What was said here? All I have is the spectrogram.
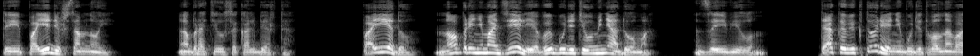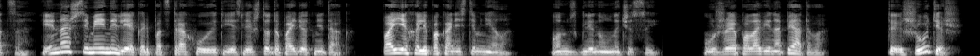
Ты поедешь со мной? Обратился к Альберто. Поеду, но принимать зелье вы будете у меня дома, заявил он. Так и Виктория не будет волноваться, и наш семейный лекарь подстрахует, если что-то пойдет не так. Поехали, пока не стемнело. Он взглянул на часы. Уже половина пятого. Ты шутишь?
